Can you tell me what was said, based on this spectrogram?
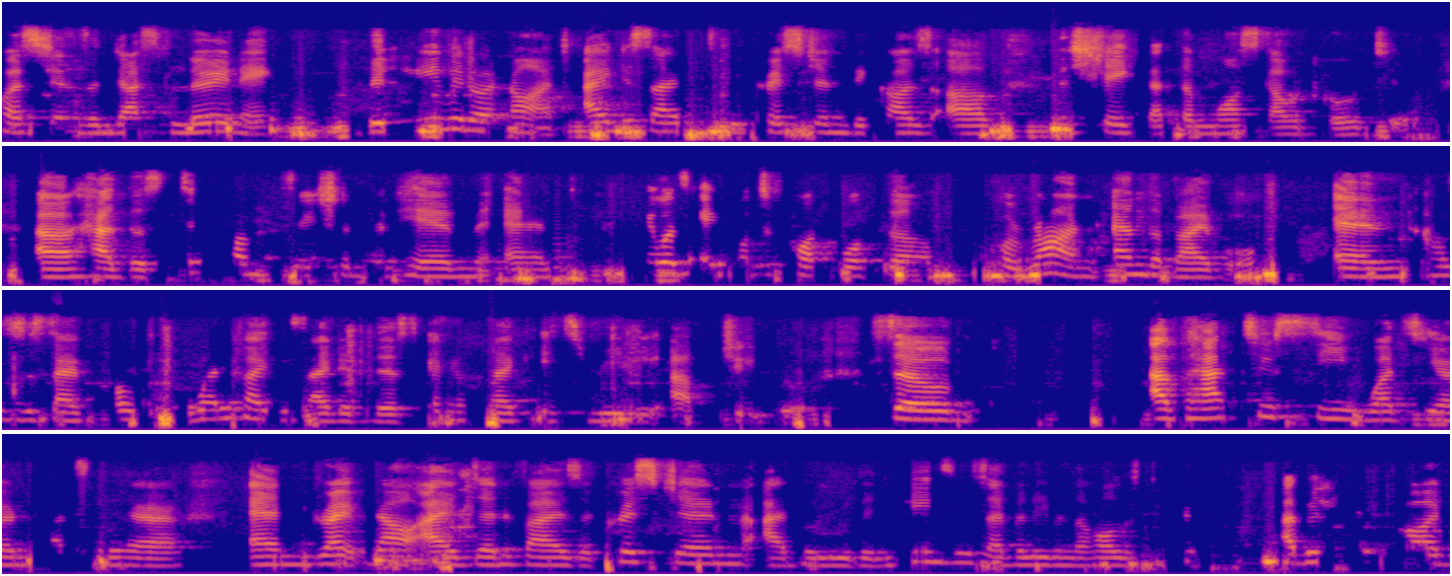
questions and just learning. Believe it or not, I decided to be Christian because of the sheikh at the mosque I would go to. I had this conversation with him, and he was able to quote both the Quran and the Bible. And I was just like, okay, what if I decided this? And it was like, it's really up to you. So I've had to see what's here and what's there. And right now, I identify as a Christian. I believe in Jesus. I believe in the Holy Spirit. I believe God.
